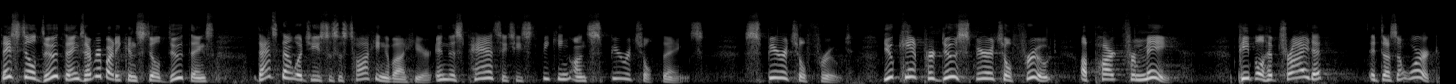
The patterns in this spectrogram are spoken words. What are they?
They still do things. Everybody can still do things. That's not what Jesus is talking about here. In this passage, he's speaking on spiritual things, spiritual fruit. You can't produce spiritual fruit apart from me. People have tried it, it doesn't work.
